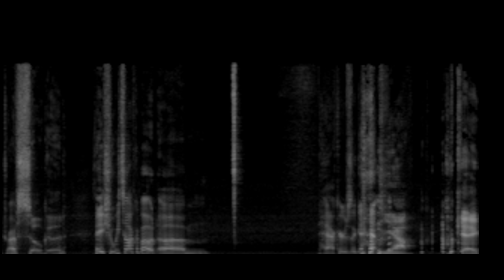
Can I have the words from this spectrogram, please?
Drive's so good. Hey, should we talk about um hackers again? Yeah. okay.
